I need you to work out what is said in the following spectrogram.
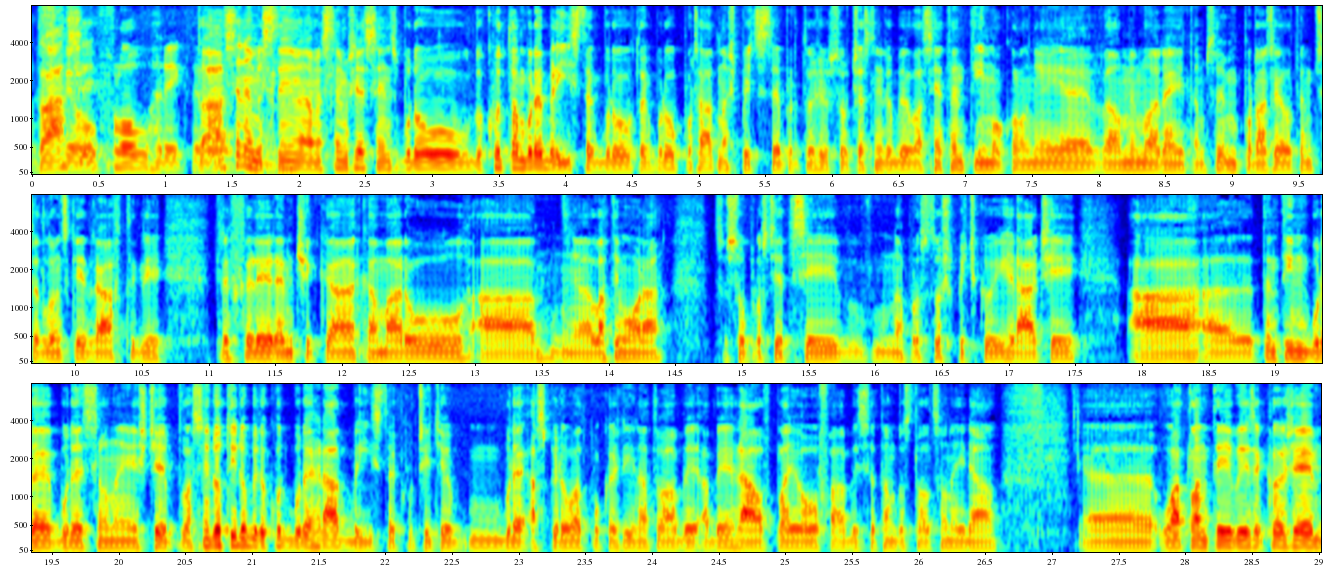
To skvělou si- flow hry, To já si oni- nemyslím, já myslím, že Saints budou, dokud tam bude Breeze, tak budou, tak budou pořád na špičce, protože v současné době vlastně ten tým okolo něj je velmi mladý. Tam se jim podařil ten předloňský draft, kdy trefili Remčika, Kamaru a eh, Latimora, což jsou prostě tři naprosto špičkoví hráči a ten tým bude, bude silný ještě vlastně do té doby, dokud bude hrát Breeze, tak určitě bude aspirovat po každý na to, aby, aby hrál v playoff a aby se tam dostal co nejdál. Eh, U Atlanty bych řekl, že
